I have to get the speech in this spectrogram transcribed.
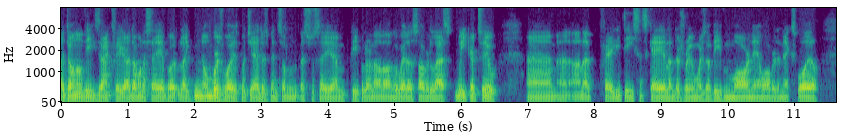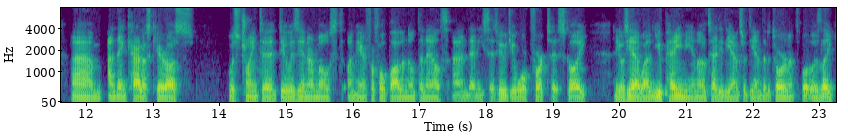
I don't know the exact figure. I don't want to say but like numbers wise, but yeah, there's been some. Let's just say um, people are no longer with us over the last week or two um, and on a fairly decent scale. And there's rumours of even more now over the next while. Um, and then Carlos Queiroz was trying to do his innermost. I'm here for football and nothing else. And then he says, "Who do you work for?" To Sky, and he goes, "Yeah, well, you pay me, and I'll tell you the answer at the end of the tournament." But it was like,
